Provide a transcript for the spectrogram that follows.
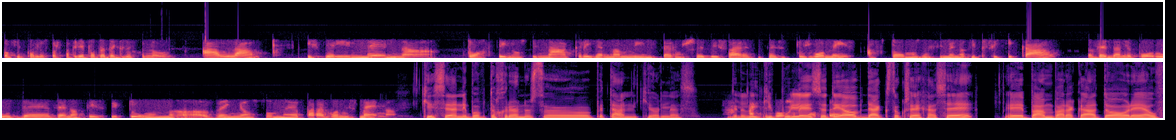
όχι πολλές φορές, τα παιδιά ποτέ δεν ξεχνούν. Αλλά ηθελημένα το αφήνουν στην άκρη για να μην φέρουν σε δυσάρεστη θέση τους γονείς. Αυτό όμως δεν σημαίνει ότι ψυχικά δεν ταλαιπωρούνται, δεν αμφισβητούν, δεν νιώθουν παραγωνισμένα. Και σε ανύποπτο χρόνο στο πετάνε κιόλας. Δηλαδή εκεί που λες ότι εντάξει το ξέχασε, ε, πάμε παρακάτω, ωραία, ουφ,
